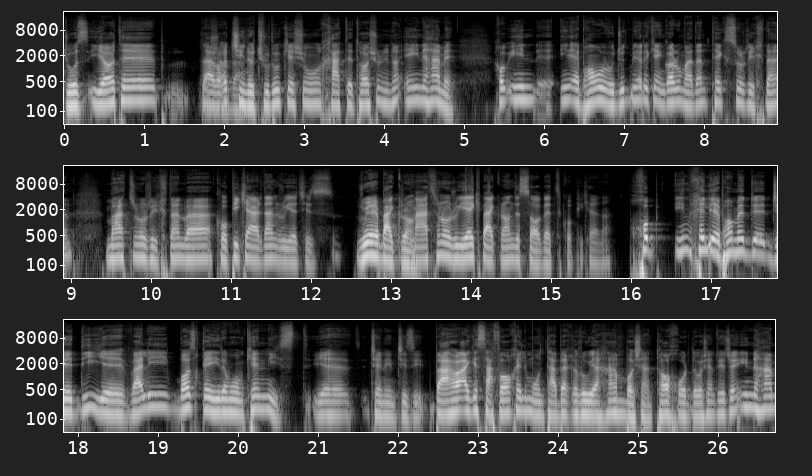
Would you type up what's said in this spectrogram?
جزئیات در واقع. چین و چروکشون خطتاشون اینا عین همه. خب این این ابهام وجود میاره که انگار اومدن تکست رو ریختن متن رو ریختن و کپی کردن روی چیز. روی background متن رو روی یک background ثابت کپی کردن. خب این خیلی ابهام جدیه ولی باز غیر ممکن نیست. یه چنین چیزی. به هر حال اگه صفحه ها خیلی منطبق روی هم باشن تا خورده باشن توی چنین این هم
